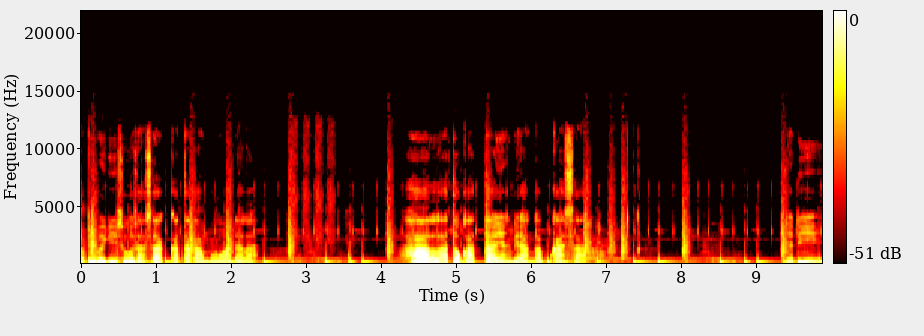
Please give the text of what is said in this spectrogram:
Tapi bagi suku Sasak, kata kamu adalah hal atau kata yang dianggap kasar. Jadi,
